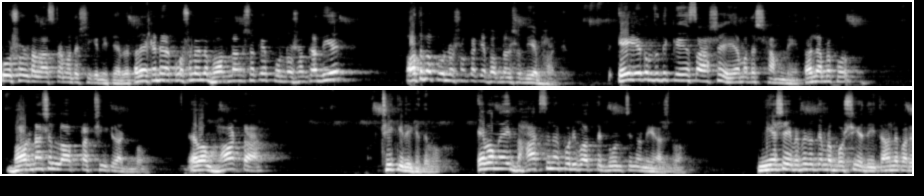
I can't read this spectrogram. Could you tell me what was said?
কৌশলটা লাস্ট আমাদের শিখে নিতে হবে। তাহলে এখানে কৌশল হলো ভগ্নাংশকে পূর্ণ সংখ্যা দিয়ে অথবা পূর্ণ সংখ্যাকে ভগ্নাংশ দিয়ে ভাগ। তো এইরকম যদি কেস আসে আমাদের সামনে, তাহলে আমরা ভগ্নাংশের লবটা ঠিক রাখব এবং হরটা ঠিকই রেখে দেব এবং এই ভাগ চিহ্নের পরিবর্তে গুণ চিহ্ন নিয়ে আসব। নিয়ে এসে এইভাবে যদি আমরা বসিয়ে দিই, তাহলে পারে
